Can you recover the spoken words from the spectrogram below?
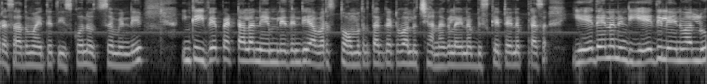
ప్రసాదం అయితే తీసుకొని వచ్చామండి. ఇంకా ఇవే పెట్టాలని ఏం లేదండి. ఎవరి స్తోమతకు తగ్గట్టు వాళ్ళు శనగలైన బిస్కెట్ అయినా ప్రసా ఏదైనా నండి ఏది లేని వాళ్ళు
